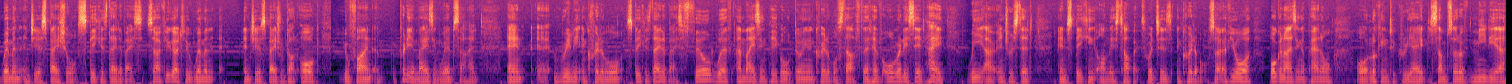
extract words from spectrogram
Women in Geospatial Speakers Database. So if you go to women in geospatial.org, you'll find a pretty amazing website and a really incredible speakers database filled with amazing people doing incredible stuff that have already said, hey, we are interested in speaking on these topics, which is incredible. So if you're organizing a panel or looking to create some sort of media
